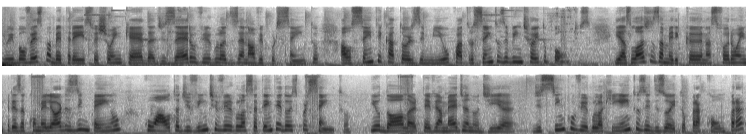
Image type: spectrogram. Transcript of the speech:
O Ibovespa B3 fechou em queda de 0,19% aos 114.428 pontos. E as lojas americanas foram a empresa com melhor desempenho, com alta de 20,72%. E o dólar teve a média no dia de 5,518 para compra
